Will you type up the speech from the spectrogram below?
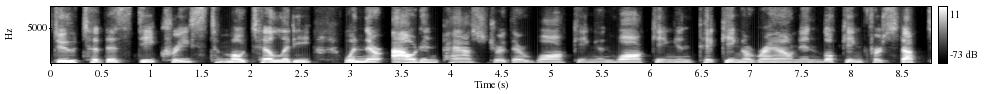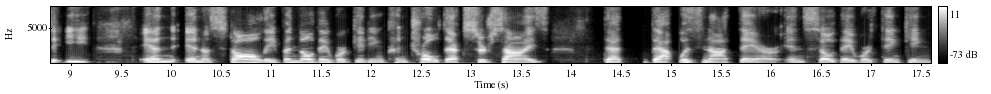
due to this decreased motility. When they're out in pasture, they're walking and walking and picking around and looking for stuff to eat. And in a stall, even though they were getting controlled exercise, that that was not there and so they were thinking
